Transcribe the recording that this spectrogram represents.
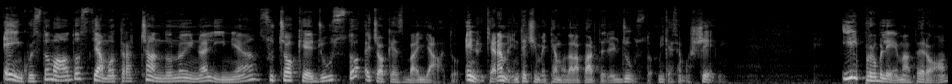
E in questo modo stiamo tracciando noi una linea su ciò che è giusto e ciò che è sbagliato. E noi chiaramente ci mettiamo dalla parte del giusto, mica siamo scemi. Il problema però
